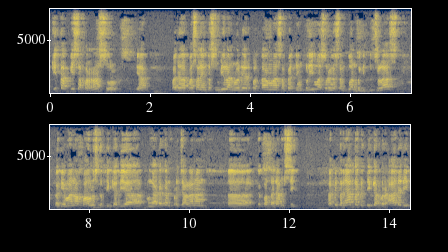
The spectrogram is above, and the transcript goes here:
kitab kisah para rasul, ya, pada pasal yang ke-9 mulai dari pertama sampai yang kelima surah Tuhan begitu jelas bagaimana Paulus ketika dia mengadakan perjalanan uh, ke kota Damsik. Tapi ternyata ketika berada di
